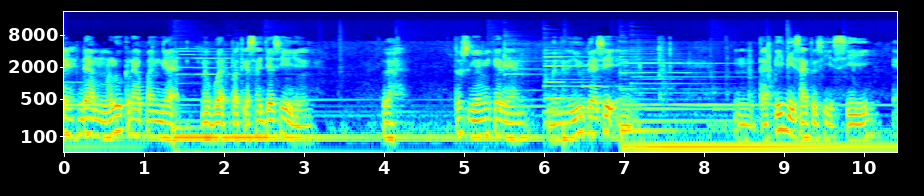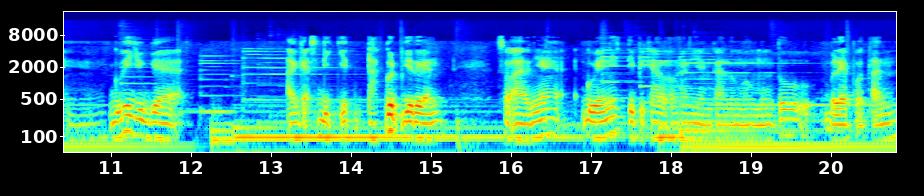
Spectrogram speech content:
eh dam lu kenapa nggak ngebuat podcast aja sih? Ya? lah terus gue mikir kan bener juga sih. Hmm, tapi di satu sisi eh, gue juga agak sedikit takut gitu kan. Soalnya gue ini tipikal orang yang kalau ngomong tuh belepotan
